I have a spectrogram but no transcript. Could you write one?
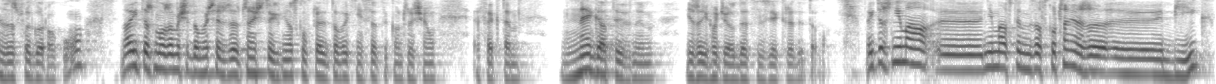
zeszłego roku. No i też możemy się domyśleć, że część tych wniosków kredytowych niestety kończy się efektem negatywnym, jeżeli chodzi o decyzję kredytową. No i też nie ma, nie ma w tym zaskoczenia, że BIG,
